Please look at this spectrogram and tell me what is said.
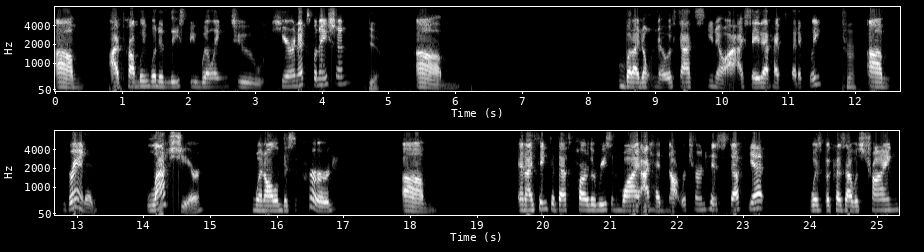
um, I probably would at least be willing to hear an explanation. Yeah. Um, but I don't know if that's, you know, I, I say that hypothetically. Sure. Um, granted, last year when all of this occurred, um, and I think that that's part of the reason why I had not returned his stuff yet was because I was trying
